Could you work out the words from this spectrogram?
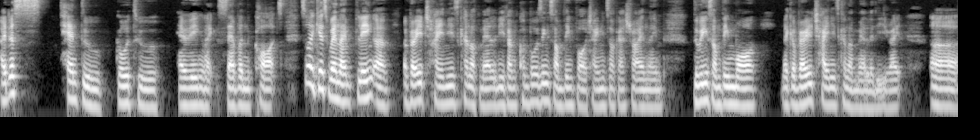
I just tend to go to having like seven chords. So I guess when I'm playing a, a very Chinese kind of melody, if I'm composing something for a Chinese orchestra and I'm doing something more like a very Chinese kind of melody, right? Uh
